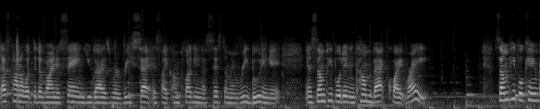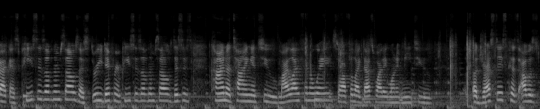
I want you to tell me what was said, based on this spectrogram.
that's kind of what the divine is saying. You guys were reset. It's like unplugging a system and rebooting it. And some people didn't come back quite right. Some people came back as pieces of themselves, as three different pieces of themselves. This is kind of tying into my life in a way. So I feel like that's why they wanted me to address this because I was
